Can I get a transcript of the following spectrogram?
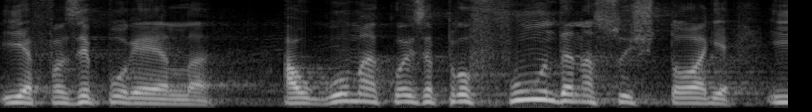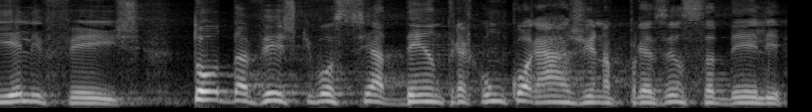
ia fazer por ela alguma coisa profunda na sua história e ele fez. Toda vez que você adentra com coragem na presença dele,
